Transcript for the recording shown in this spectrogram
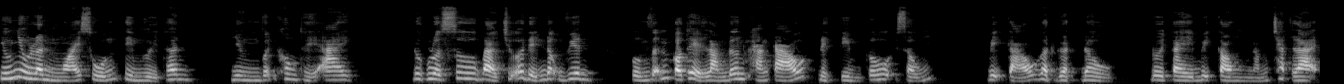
Hiếu nhiều lần ngoái xuống tìm người thân nhưng vẫn không thấy ai. Được luật sư bảo chữa đến động viên, hướng dẫn có thể làm đơn kháng cáo để tìm cơ hội sống. Bị cáo gật gật đầu, đôi tay bị còng nắm chặt lại.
